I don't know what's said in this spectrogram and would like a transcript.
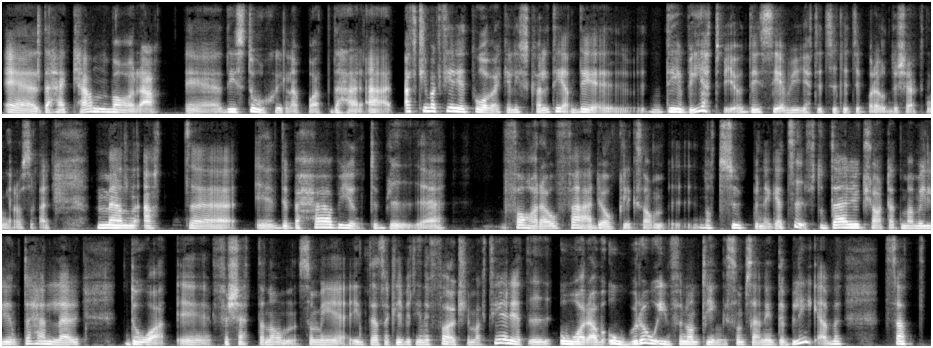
Eh, det här kan vara eh, det är stor skillnad på att det här är. Att klimakteriet påverkar livskvaliteten, det, det vet vi ju. Det ser vi ju jättetydligt i våra undersökningar och sådär. Men att eh, eh det behöver ju inte bli eh, fara och färde och liksom eh, något supernegativt. Och där är det klart att man vill ju inte heller då eh, försätta någon som är, inte ens har klivit in i förklimakteriet i år av oro inför någonting som sen inte blev. Så att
